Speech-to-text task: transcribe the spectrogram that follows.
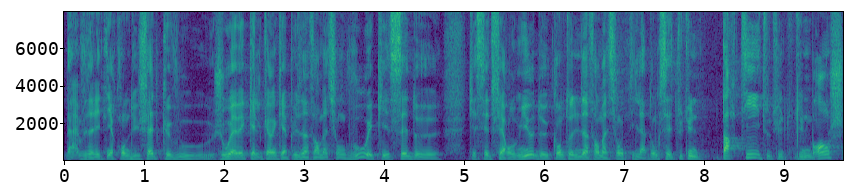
ben, vous allez tenir compte du fait que vous jouez avec quelqu'un qui a plus d'informations que vous et qui essaie de, qui essaie de faire au mieux de compte tenu d'informations qu'il a. Donc c'est toute une partie, toute, une branche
